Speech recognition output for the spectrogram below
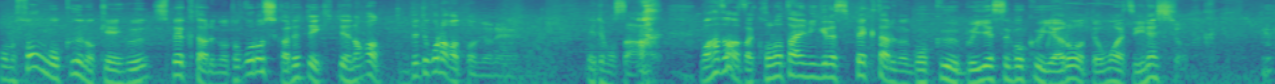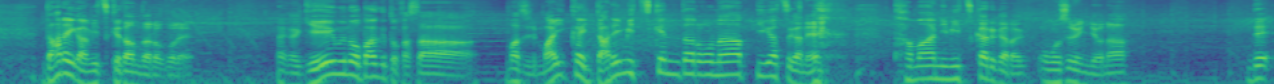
この孫悟空の系譜、スペクタルのところしか出てきてなかった、出てこなかったんだよね。え、でもさ、わざわざこのタイミングでスペクタルの悟空 VS 悟空やろうって思うやついないっしょ。誰が見つけたんだろう、これ。なんかゲームのバグとかさ、マジで毎回誰見つけんだろうなっていうやつがね、たまに見つかるから面白いんだよな。で、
